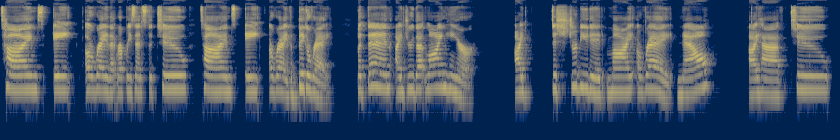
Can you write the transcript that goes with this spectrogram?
times 8 array that represents the 2 times 8 array, the big array. But then I drew that line here. I distributed my array. Now I have 2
